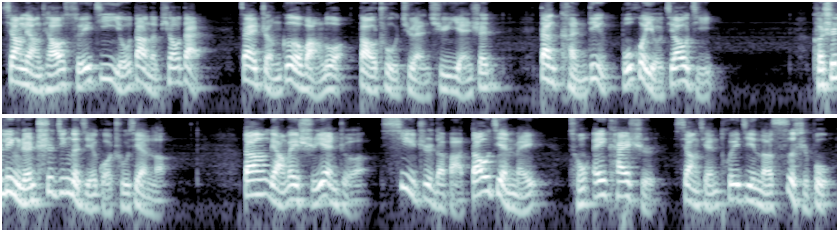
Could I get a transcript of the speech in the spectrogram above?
像两条随机游荡的飘带，在整个网络到处卷曲延伸，但肯定不会有交集。可是令人吃惊的结果出现了：当两位实验者细致地把刀剑酶从 A 开始向前推进了四十步，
